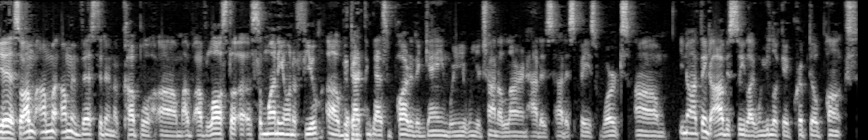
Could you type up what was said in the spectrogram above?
Yeah, so I'm I'm I'm invested in a couple. Um, I've, I've lost uh, some money on a few, uh, but okay. I think that's a part of the game when you when you're trying to learn how this how this space works. Um, you know, I think obviously like when you look at CryptoPunks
